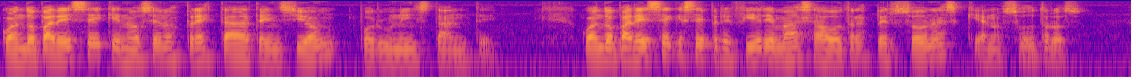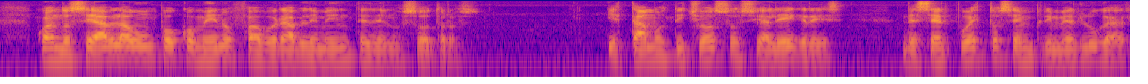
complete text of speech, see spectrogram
cuando parece que no se nos presta atención por un instante, cuando parece que se prefiere más a otras personas que a nosotros, cuando se habla un poco menos favorablemente de nosotros. Y estamos dichosos y alegres de ser puestos en primer lugar,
